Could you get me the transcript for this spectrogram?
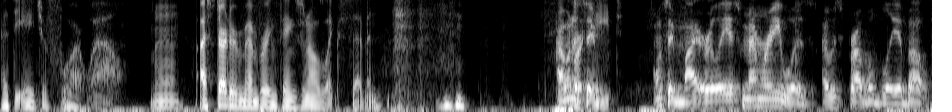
at the age of four. Wow. Man. I started remembering things when I was like seven I want to say eight. I want to say my earliest memory was I was probably about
